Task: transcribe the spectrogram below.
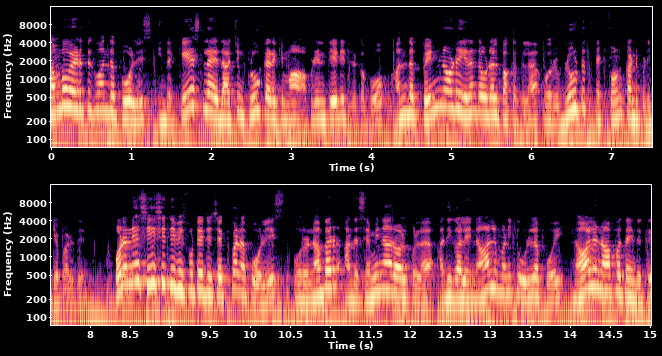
சம்பவ இடத்துக்கு வந்த போலீஸ் இந்த கேஸ்ல ஏதாச்சும் க்ளூ கிடைக்குமா அப்படின்னு தேடிட்டு இருக்கப்போ அந்த பெண்ணோட இறந்த உடல் பக்கத்துல ஒரு ப்ளூடூத் ஹெட்ஃபோன் கண்டுபிடிக்கப்படுது. உடனே சிசிடிவி ஃபுட்டேஜை செக் பண்ண போலீஸ் ஒரு நபர் அந்த செமினார் ஹால்குள்ள அதிகாலை நாலு மணிக்கு உள்ள போய் நாலு நாற்பத்தைந்துக்கு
